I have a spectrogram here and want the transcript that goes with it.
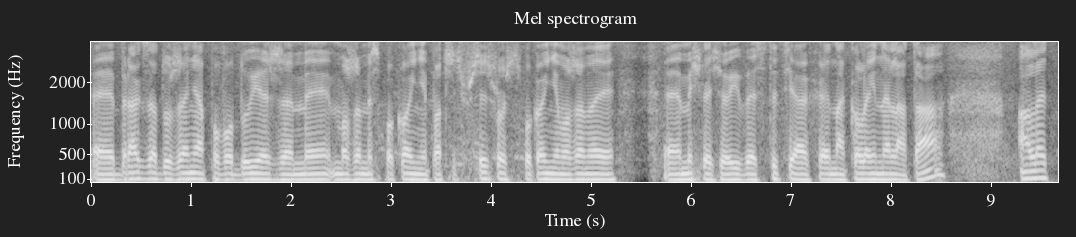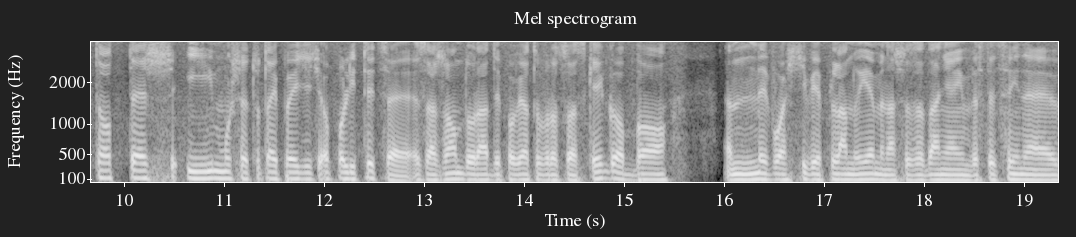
e, brak zadłużenia powoduje, że my możemy spokojnie patrzeć w przyszłość, spokojnie możemy e, myśleć o inwestycjach e, na kolejne lata. Ale to też i muszę tutaj powiedzieć o polityce zarządu Rady Powiatu Wrocławskiego, bo my właściwie planujemy nasze zadania inwestycyjne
